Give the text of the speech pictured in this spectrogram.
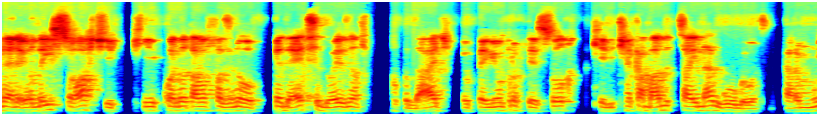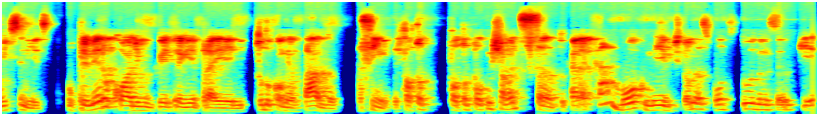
Velho, eu dei sorte que quando eu tava fazendo PDS2 na faculdade, eu peguei um professor que ele tinha acabado de sair da Google, assim, cara muito sinistro. O primeiro código que eu entreguei para ele, tudo comentado, assim, faltou, faltou pouco me chamar de santo. O cara acabou comigo, tirou meus pontos tudo, não sei o quê.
